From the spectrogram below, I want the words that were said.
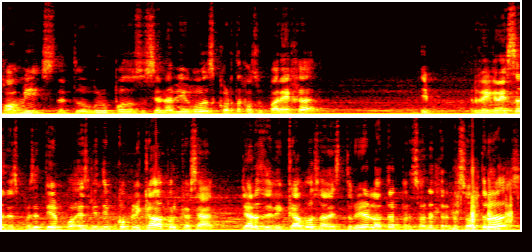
homies, de tu grupo social de amigos, corta con su pareja y regresa después de tiempo? Es bien complicado porque, o sea, ya nos dedicamos a destruir a la otra persona entre nosotros.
